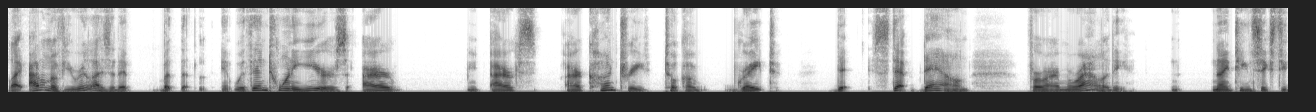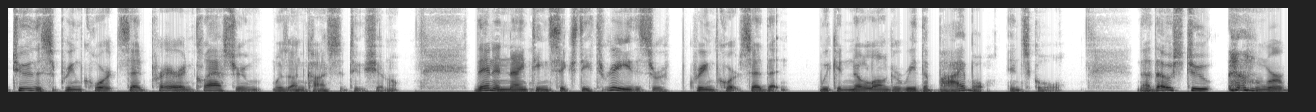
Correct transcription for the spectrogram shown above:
Like I don't know if you realize it, but the, within 20 years our our our country took a great step down for our morality. 1962, the Supreme Court said prayer in classroom was unconstitutional. Then in 1963, the Supreme Court said that we can no longer read the Bible in school. Now, those two were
